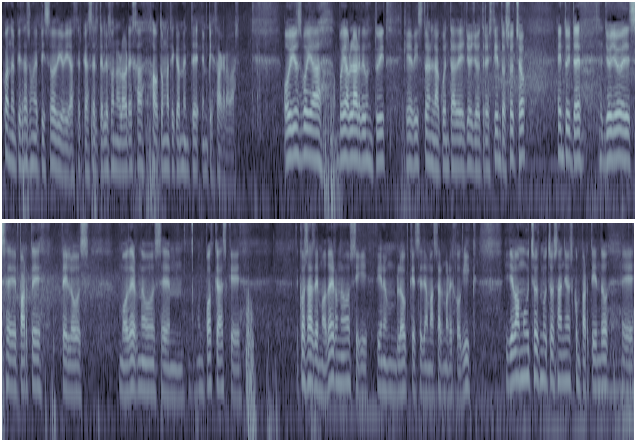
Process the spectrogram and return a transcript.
cuando empiezas un episodio y acercas el teléfono a la oreja automáticamente empieza a grabar. Hoy os voy a, voy a hablar de un tweet que he visto en la cuenta de Yoyo308 en Twitter. Yoyo es eh, parte de los modernos, em, un podcast que cosas de modernos y tiene un blog que se llama Salmorejo Geek y lleva muchos, muchos años compartiendo eh,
